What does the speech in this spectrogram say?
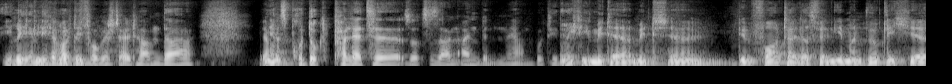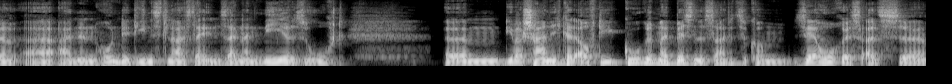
Ideen, richtig, die wir heute vorgestellt haben, da ja, ja. als Produktpalette sozusagen einbinden. Ja, gute Idee. Richtig, mit der, mit äh, dem Vorteil, dass wenn jemand wirklich äh, einen Hundedienstleister in seiner Nähe sucht, ähm, die Wahrscheinlichkeit auf die Google My Business Seite zu kommen sehr hoch ist, als äh,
